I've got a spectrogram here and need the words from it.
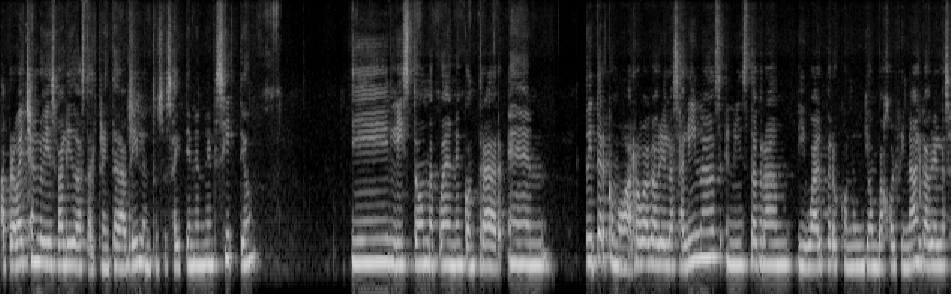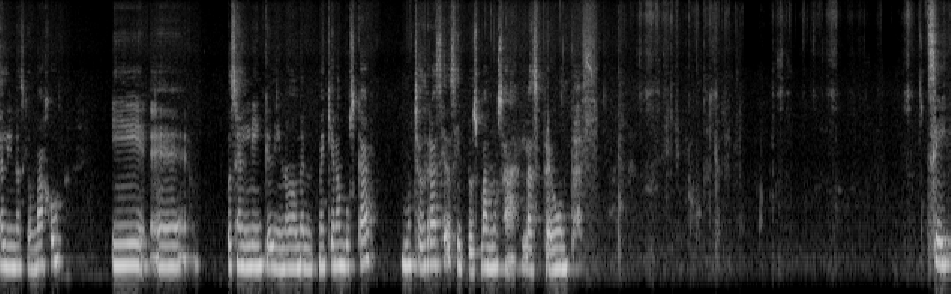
aprovechenlo y es válido hasta el 30 de abril. Entonces ahí tienen el sitio. Y listo, me pueden encontrar en Twitter como arroba Gabriela Salinas, en Instagram igual, pero con un guion bajo al final, Gabriela Salinas guion bajo, y eh, pues en LinkedIn, ¿no? donde me quieran buscar. Muchas gracias y pues vamos a las preguntas. Sí.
